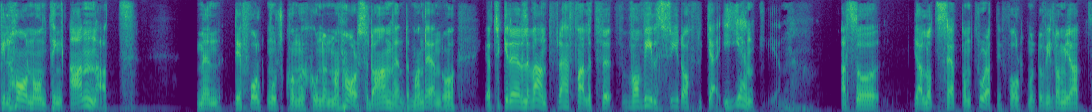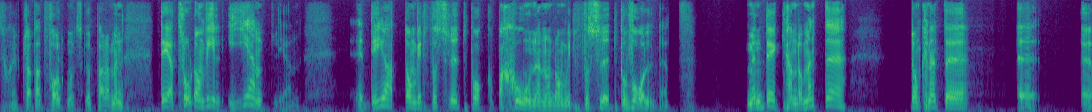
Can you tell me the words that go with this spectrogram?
vill ha någonting annat men det är folkmordskonventionen man har så då använder man den. Och Jag tycker det är relevant för det här fallet, för, för vad vill Sydafrika egentligen? Alltså ja, låt säga att de tror att det är folkmord, då vill de ju att, självklart att folkmord ska upphöra. Men det jag tror de vill egentligen, eh, det är ju att de vill få slut på ockupationen och de vill få slut på våldet. Men det kan de inte, de kan inte eh, eh,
